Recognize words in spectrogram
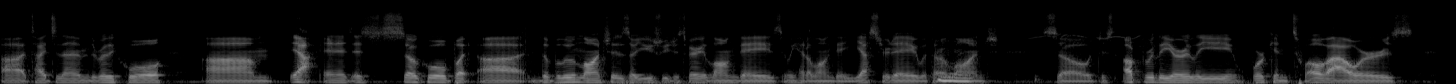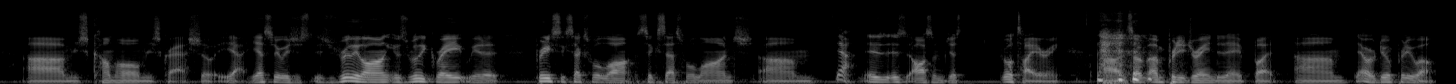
uh, tied to them. They're really cool. Um, yeah, and it, it's so cool. But uh, the balloon launches are usually just very long days. We had a long day yesterday with our Mhm. launch. So just up really early, working 12 hours. Um, just come home and just crash. So yeah, yesterday was just it was really long. It was really great. We had a pretty successful la- successful launch. Um, yeah, it was, it awesome. Just real tiring. Uh, so I'm, I'm pretty drained today, but um, yeah, we're doing pretty well.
